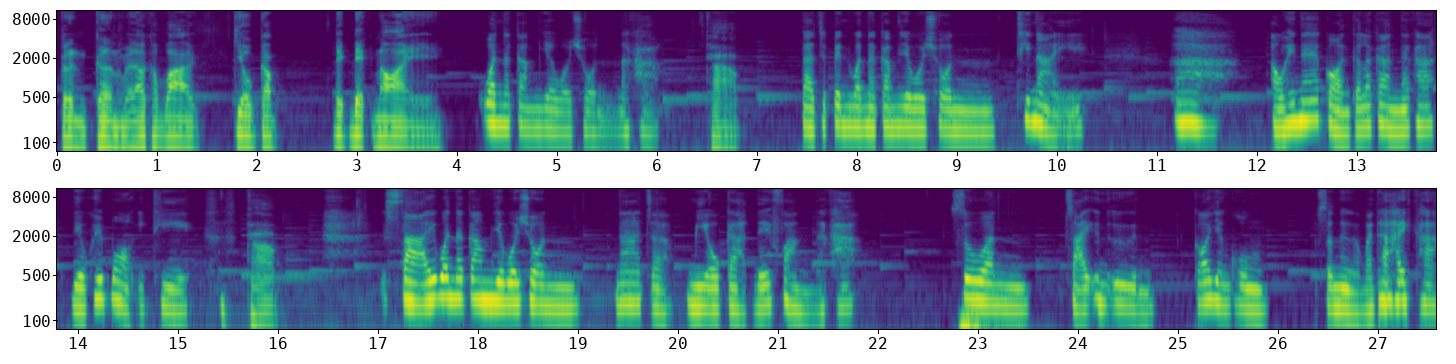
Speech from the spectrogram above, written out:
เกริ่นเกรินๆไว้แล้วครับว่าเกี่ยวกับเด็กๆหน่อย วรรณกรรมเยาวชนนะคะ ครับ แต่จะเป็นวรรณกรรมเยาวชนที่ไหนอ่าเอาให้แน่ก่อนก็แล้วกันนะคะ เดี๋ยวค่อยบอกอีกที ครับ สายวรรณกรรมเยาวชน น่าจะมีโอกาสได้ฟังนะคะ ส่วนสายอื่นๆ ก็ยังคงเสนอมาได้ค่ะ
